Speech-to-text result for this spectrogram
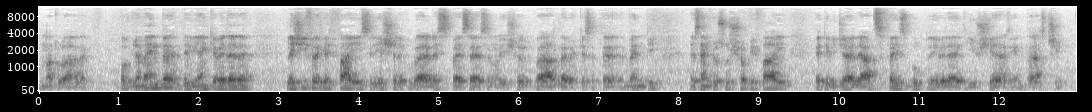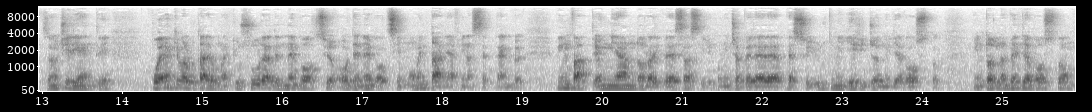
naturale. Ovviamente devi anche vedere le cifre che fai, se riesci a recuperare le spese, se non riesci a recuperarle, perché se te vendi ad esempio su Shopify e devi girare le ads Facebook, devi vedere di riuscire a rientrarci. Se non ci rientri Puoi anche valutare una chiusura del negozio o dei negozi momentanea fino a settembre. Infatti ogni anno la ripresa si comincia a vedere verso gli ultimi 10 giorni di agosto. Intorno al 20 agosto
